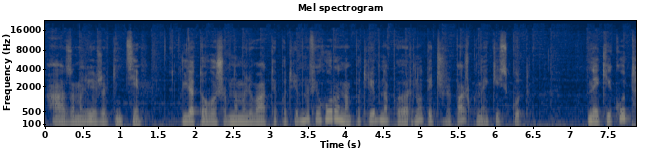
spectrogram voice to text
а замалюю вже в кінці. Для того, щоб намалювати потрібну фігуру, нам потрібно повернути черепашку на якийсь кут. На який кут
